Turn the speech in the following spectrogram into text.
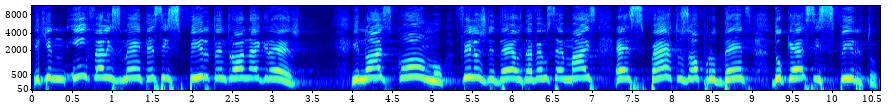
e que infelizmente esse espírito entrou na igreja. E nós, como filhos de Deus, devemos ser mais espertos ou prudentes do que esse espírito.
